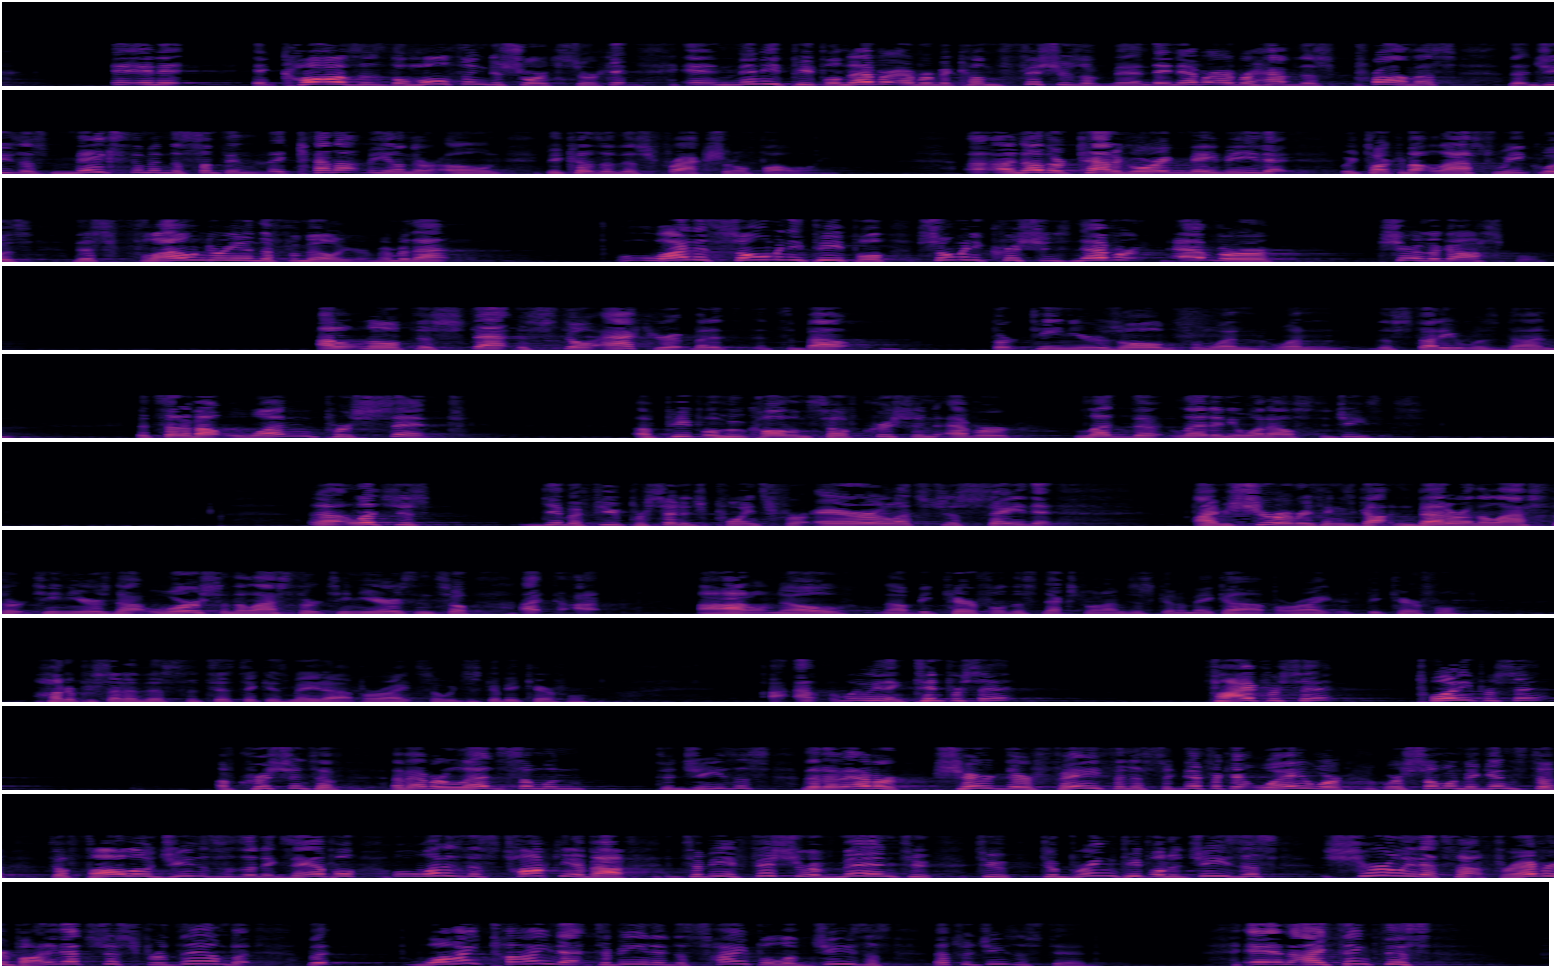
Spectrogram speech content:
And it, it causes the whole thing to short circuit, and many people never ever become fishers of men. They never ever have this promise that Jesus makes them into something that they cannot be on their own because of this fractional following. Another category, maybe, that we talked about last week was this floundering in the familiar. Remember that? Why do so many people, so many Christians, never ever share the gospel? I don't know if this stat is still accurate, but it's, it's about 13 years old from when, when the study was done. It said about 1% of people who call themselves Christian ever led, the, led anyone else to Jesus. Now, let's just give a few percentage points for error. Let's just say that I'm sure everything's gotten better in the last 13 years, not worse in the last 13 years. And so I, I, I don't know. Now be careful. This next one I'm just going to make up. All right, be careful. 100% of this statistic is made up. All right, so we just got to be careful. What do you think? 10%? 5%? 20% of Christians have, have ever led someone to Jesus, that have ever shared their faith in a significant way where, where someone begins to, to follow Jesus as an example. Well, what is this talking about? To be a fisher of men, to, to, to bring people to Jesus, surely that's not for everybody. That's just for them. But, but why tie that to being a disciple of Jesus? That's what Jesus did. And I think this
